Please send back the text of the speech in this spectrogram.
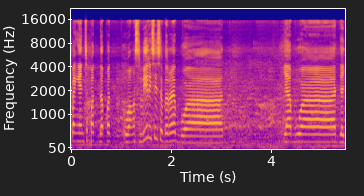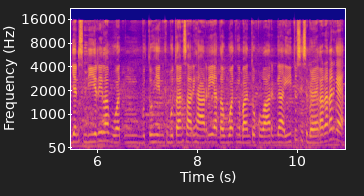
pengen cepet dapat uang sendiri sih sebenarnya buat ya buat jajan sendiri lah buat butuhin kebutuhan sehari-hari atau buat ngebantu keluarga itu sih sebenarnya. Karena kan kayak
